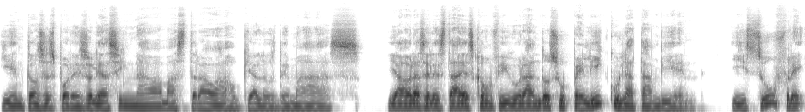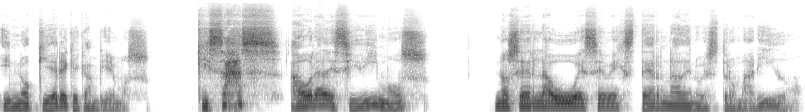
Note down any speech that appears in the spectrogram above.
y entonces por eso le asignaba más trabajo que a los demás. Y ahora se le está desconfigurando su película también y sufre y no quiere que cambiemos. Quizás ahora decidimos no ser la USB externa de nuestro marido.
